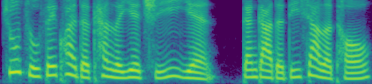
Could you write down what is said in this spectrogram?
猪足飞快地看了叶池一眼，尴尬地低下了头。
